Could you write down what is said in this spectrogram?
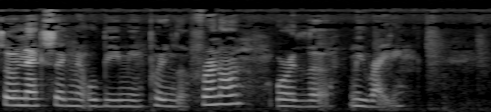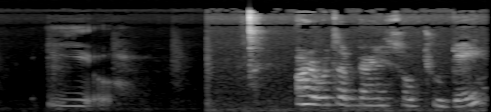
So next segment will be me putting the front on or the me riding. You. Alright, what's up guys? So today,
